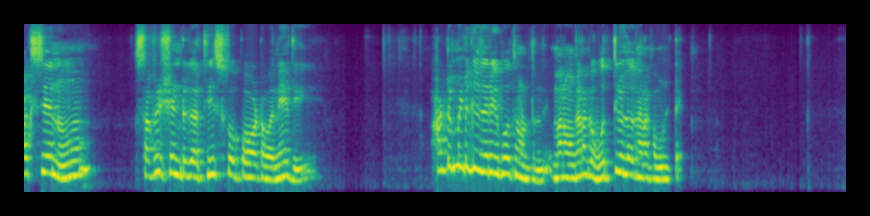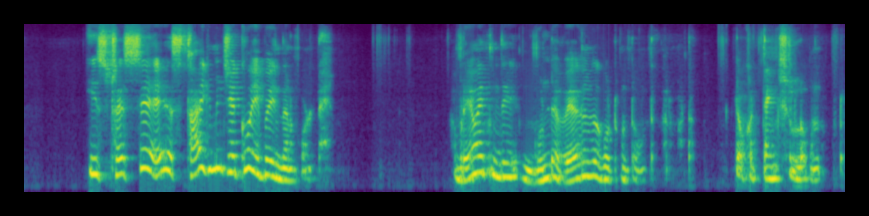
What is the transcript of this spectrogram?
ఆక్సిజన్ సఫిషియెంట్గా తీసుకోపోవటం అనేది ఆటోమేటిక్గా జరిగిపోతూ ఉంటుంది. మనం కనుక ఒత్తిడిలో కనుక ఉంటే. ఈ స్ట్రెస్సే స్థాయికి మించి ఎక్కువ అయిపోయింది అనుకోండి అప్పుడు ఏమవుతుంది గుండె వేగంగా కొట్టుకుంటూ ఉంటుంది. అనమాట అంటే ఒక టెన్షన్లో ఉన్నప్పుడు.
